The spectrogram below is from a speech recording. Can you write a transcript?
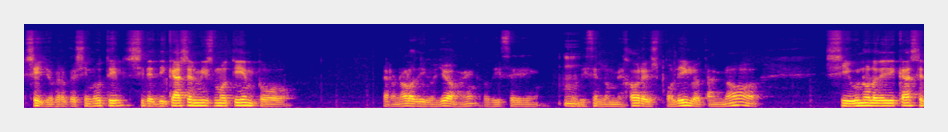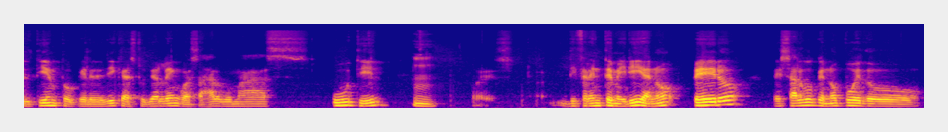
sí, yo creo que es inútil. Si dedicas el mismo tiempo, pero no lo digo yo, ¿eh? lo, dice, lo mm. dicen los mejores políglotas, ¿no? Si uno le dedicas el tiempo que le dedica a estudiar lenguas a algo más útil, mm. pues diferente me iría, ¿no? Pero es algo que no puedo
